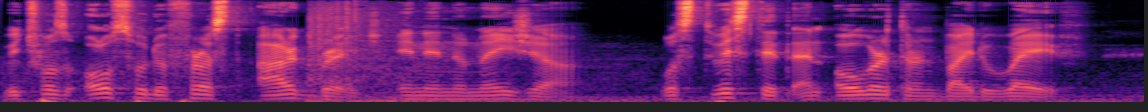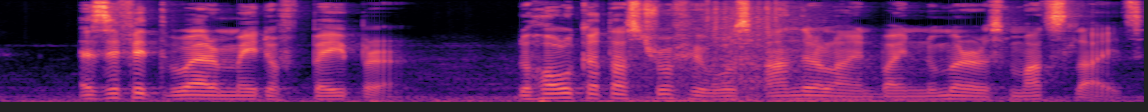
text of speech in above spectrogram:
which was also the first arc bridge in Indonesia, was twisted and overturned by the wave, as if it were made of paper. The whole catastrophe was underlined by numerous mudslides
